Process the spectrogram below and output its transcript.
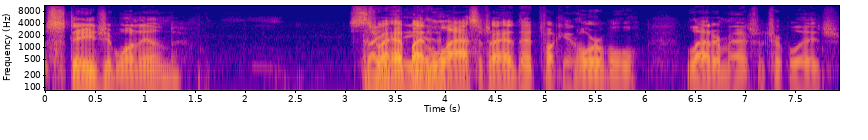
stage at one end. That's where I had the, my uh, last. I had that fucking horrible ladder match with Triple H.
